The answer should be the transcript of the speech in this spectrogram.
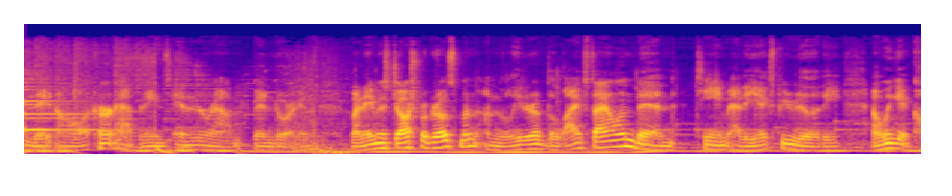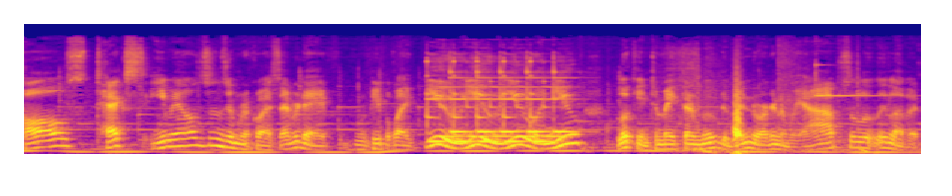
to date on all the current happenings in and around Bend, Oregon. My name is Joshua Grossman. I'm the leader of the Lifestyle in Bend team at eXp Realty, and we get calls, texts, emails, and Zoom requests every day from people like you, you, you, and you looking to make their move to Bend, Oregon, and we absolutely love it.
